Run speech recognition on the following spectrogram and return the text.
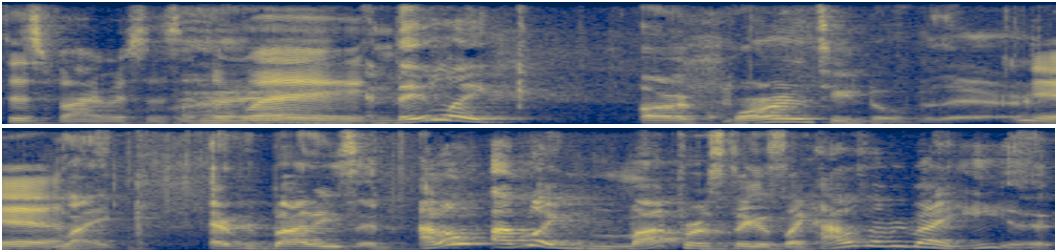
this virus is in the way. And they like are quarantined over there. Yeah. Like everybody's and I don't I'm like my first thing is like, how's everybody eating?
